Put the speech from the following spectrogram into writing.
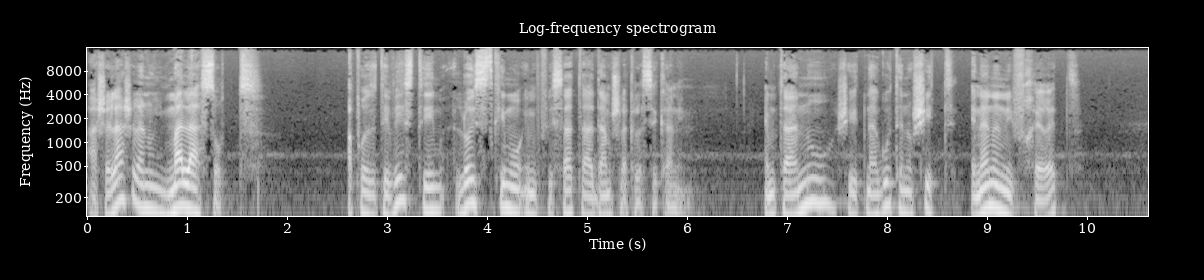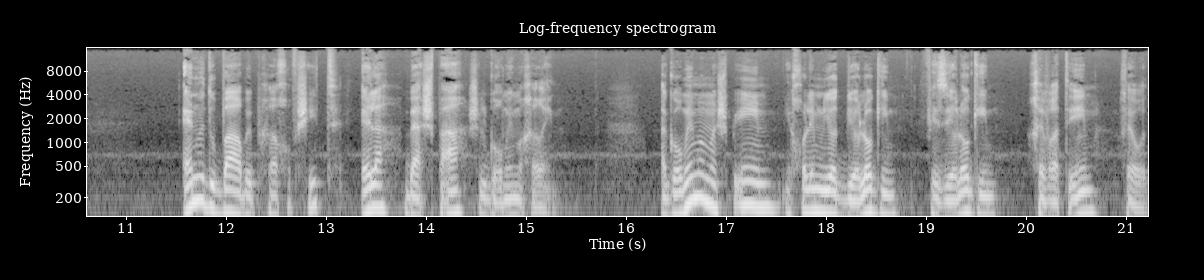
השאלה שלנו היא מה לעשות. הפוזיטיביסטים לא הסכימו עם תפיסת האדם של הקלסיקנים. הם טענו שהתנהגות אנושית איננה נבחרת, אין מדובר בבחירה חופשית, אלא בהשפעה של גורמים אחרים. הגורמים המשפיעים יכולים להיות ביולוגיים, פיזיולוגיים, חברתיים ועוד.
